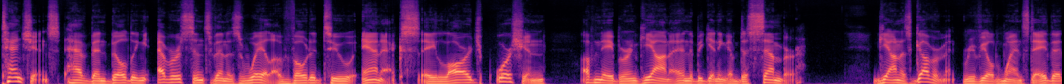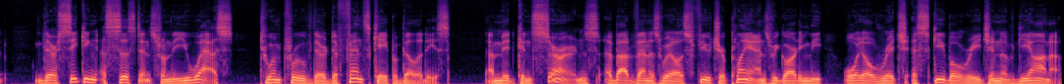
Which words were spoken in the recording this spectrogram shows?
tensions have been building ever since Venezuela voted to annex a large portion of neighboring Guyana in the beginning of December. Guyana's government revealed Wednesday that they're seeking assistance from the U.S. to improve their defense capabilities amid concerns about Venezuela's future plans regarding the oil rich Essequibo region of Guyana.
